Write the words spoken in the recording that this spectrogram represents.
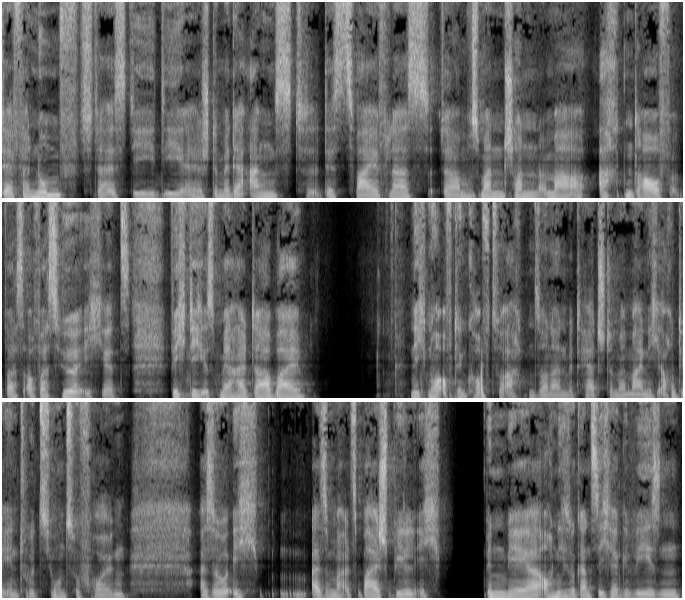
der Vernunft, da ist die, die äh, Stimme der Angst, des Zweiflers. Da muss man schon immer achten drauf, was, auf was höre ich jetzt. Wichtig ist mir halt dabei, nicht nur auf den Kopf zu achten, sondern mit Herzstimme meine ich auch der Intuition zu folgen. Also ich, also mal als Beispiel, ich bin mir ja auch nicht so ganz sicher gewesen,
